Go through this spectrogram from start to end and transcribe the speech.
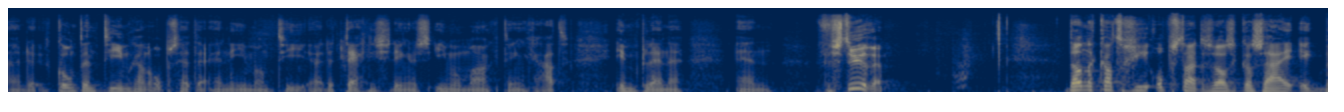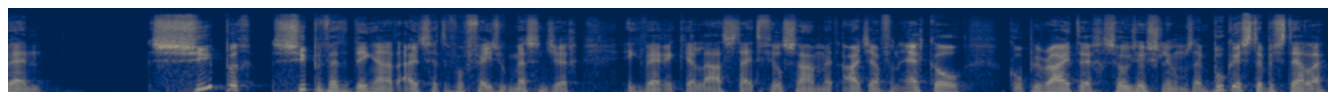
uh, de content team gaan opzetten en iemand die uh, de technische dingen, dus e-mail marketing, gaat inplannen en versturen. Dan de categorie opstarten. Zoals ik al zei, ik ben super, super vette dingen aan het uitzetten voor Facebook Messenger. Ik werk de uh, laatste tijd veel samen met Artjan van Erkel, copywriter. Sowieso slim om zijn boek eens te bestellen.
